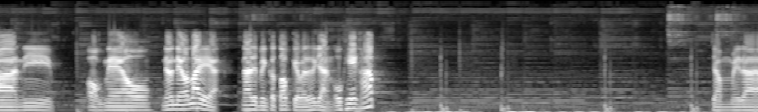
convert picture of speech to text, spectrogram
บานนี่ ออกแนว แนวแนวไล่อะน่าจะเป็นกระต๊อบเก็บอะไรสักอย่าง โอเคครับจำไม่ได้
